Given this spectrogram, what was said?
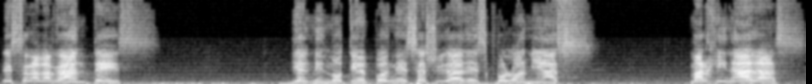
extravagantes, y al mismo tiempo en esas ciudades, colonias marginadas,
